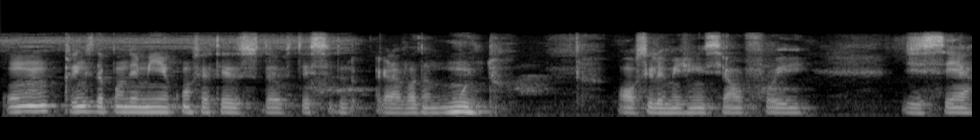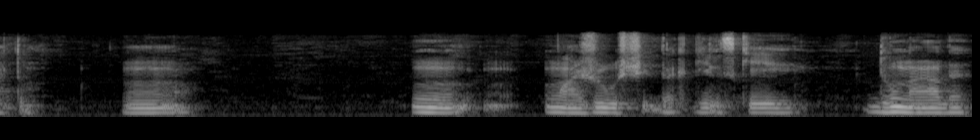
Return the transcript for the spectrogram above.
Com a crise da pandemia, com certeza isso deve ter sido agravado muito. O auxílio emergencial foi, de certo, um, um, um ajuste daqueles que do nada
